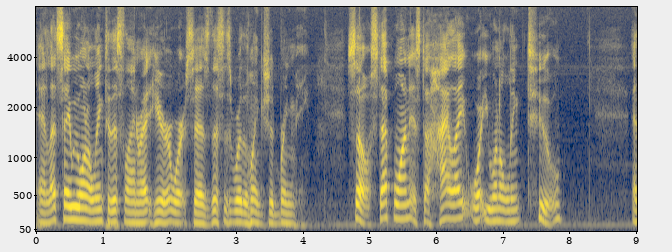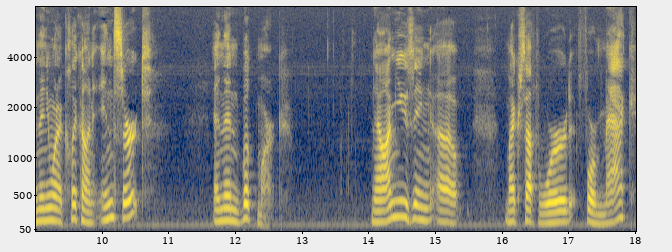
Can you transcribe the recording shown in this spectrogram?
And let's say we want to link to this line right here where it says this is where the link should bring me. So step one is to highlight what you want to link to. And then you want to click on insert and then bookmark. Now I'm using uh, Microsoft Word for Mac.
